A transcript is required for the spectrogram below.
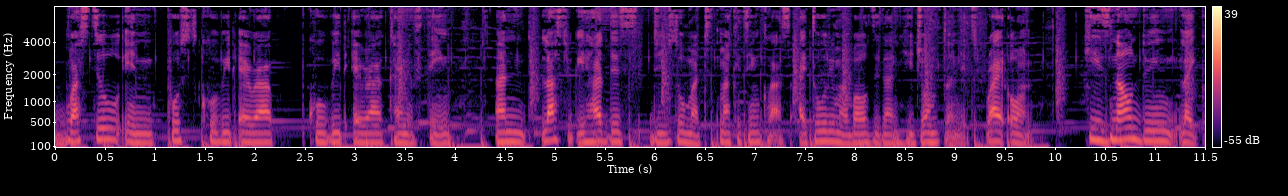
we're still in post COVID era, COVID era kind of thing. And last week we had this digital marketing class. I told him about it and he jumped on it right on. He's now doing like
